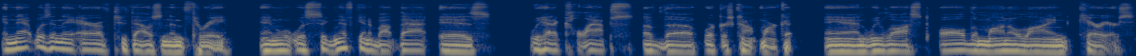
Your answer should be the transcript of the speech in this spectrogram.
And that was in the era of 2003. And what was significant about that is we had a collapse of the workers' comp market and we lost all the monoline carriers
